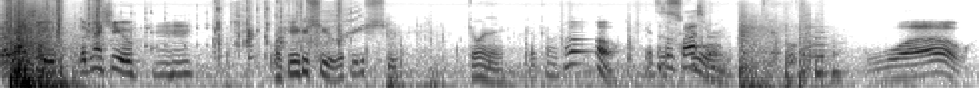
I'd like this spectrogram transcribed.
Looking at you. Looking at you. Mm-hmm. Look at your shoe. Look at your shoe. Go in there. Go, come on. Oh. It's That's a a classroom. Whoa. Hey.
